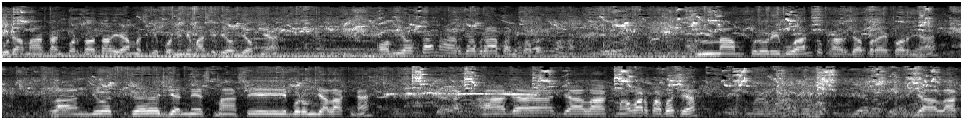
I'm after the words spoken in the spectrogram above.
Udah makan pur total ya meskipun ini masih di omyoknya. Omyokan harga berapa nih Pak? Bos? 60 ribuan untuk harga per ekornya. Lanjut ke jenis masih burung jalaknya. Ada jalak mawar Pak Bos ya. Jalak mawar. Jalak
